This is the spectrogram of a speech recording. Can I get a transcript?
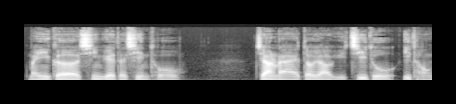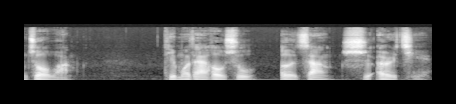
每一个新约的信徒，将来都要与基督一同做王。提摩太后书。二章十二节，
